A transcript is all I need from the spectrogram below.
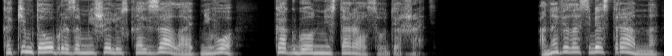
Каким-то образом Мишель ускользала от него, как бы он ни старался удержать. Она вела себя странно,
